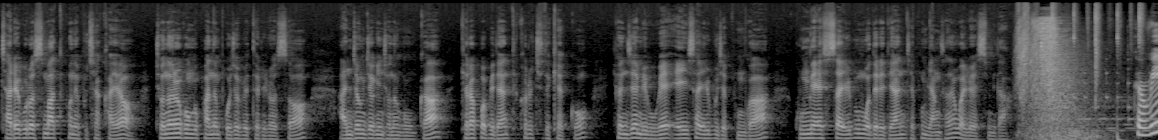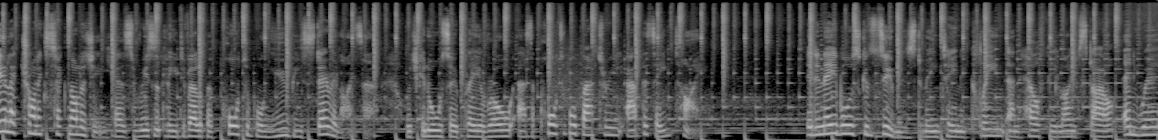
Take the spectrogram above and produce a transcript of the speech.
자력으로 스마트폰에 부착하여 전원을 공급하는 보조 배터리로서 안정적인 전원 공급과 결합법에 대한 특허를 취득했고 현재 미국의 A사 일부 제품과 국내 S사 일부 모델에 대한 제품 양산을 완료했습니다. Korea Electronics Technology has recently developed a portable UV sterilizer, which can also play a role as a portable battery at the same time. It enables consumers to maintain a clean and healthy lifestyle anywhere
